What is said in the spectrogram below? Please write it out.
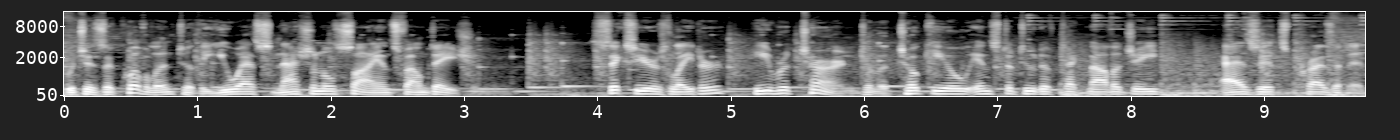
which is equivalent to the U.S. National Science Foundation. Six years later, he returned to the Tokyo Institute of Technology as its president.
